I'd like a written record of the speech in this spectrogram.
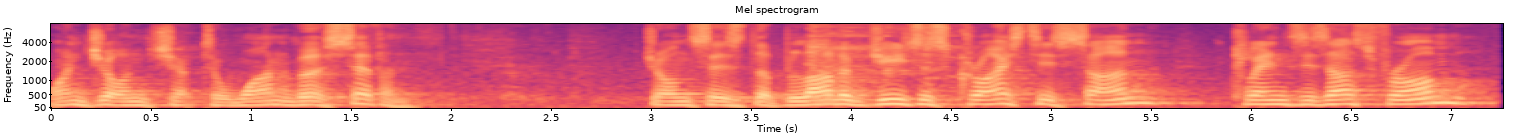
1 John chapter 1 verse 7. John says the blood of Jesus Christ his son cleanses us from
